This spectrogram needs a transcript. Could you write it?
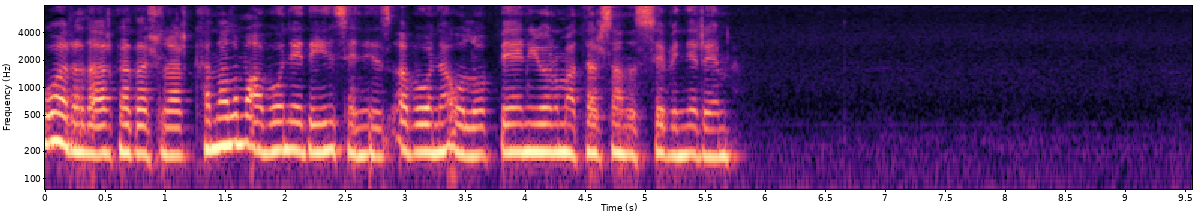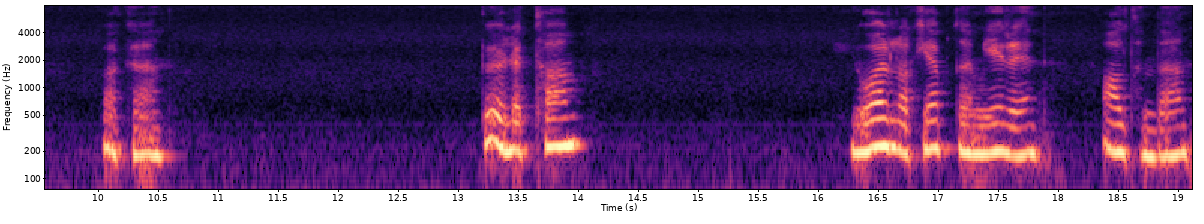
Bu arada arkadaşlar kanalıma abone değilseniz abone olup beğeni yorum atarsanız sevinirim. Bakın. Böyle tam yuvarlak yaptığım yerin altından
